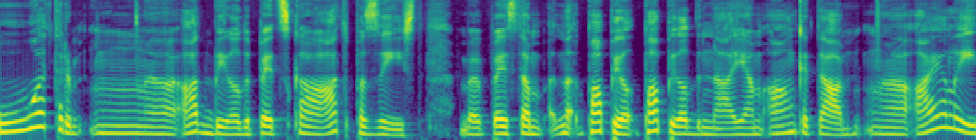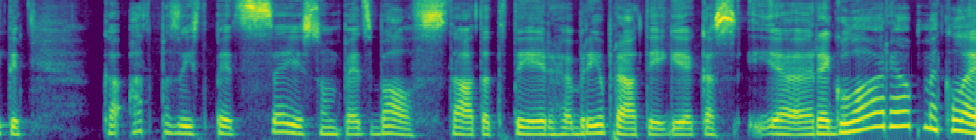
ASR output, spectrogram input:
Otra mm, atbilde, pēc kā atpazīst, pēc tam papil, papildinājām anketā ailīti, ka atpazīst pēc sejas un pēc balss. Tātad tie ir brīvprātīgie, kas regulāri apmeklē,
